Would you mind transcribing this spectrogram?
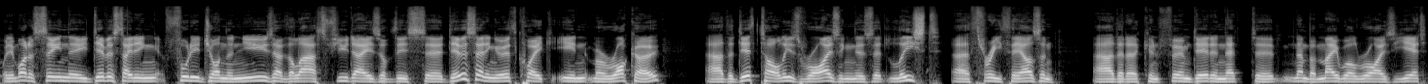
Well, you might have seen the devastating footage on the news over the last few days of this uh, devastating earthquake in Morocco. Uh, the death toll is rising. There's at least uh, 3,000 uh, that are confirmed dead, and that uh, number may well rise yet.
